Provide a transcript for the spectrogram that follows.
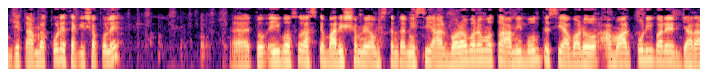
যেটা আমরা করে থাকি সকলে। তো এই বছর আজকে বাড়ির সামনে অবস্থানটা নিছি। আর বরাবরের মতো আমি বলতেছি আবারও, আমার পরিবারের যারা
